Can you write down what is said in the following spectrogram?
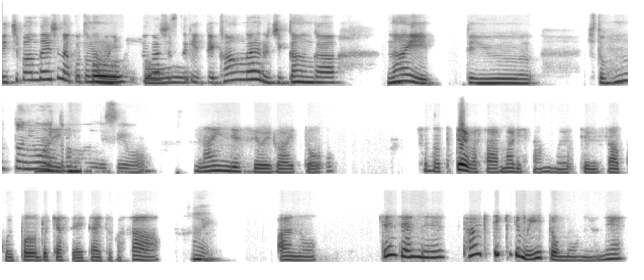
一番大事なことなのに忙しすぎて考える時間がないっていう人本当に多いと思うんですよ。ないんですよ、意外と。その、例えばさ、マリさんもやってるさ、こういうポッドキャストやりたいとかさ、はい。あの、全然ね、短期的でもいいと思うのよね。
